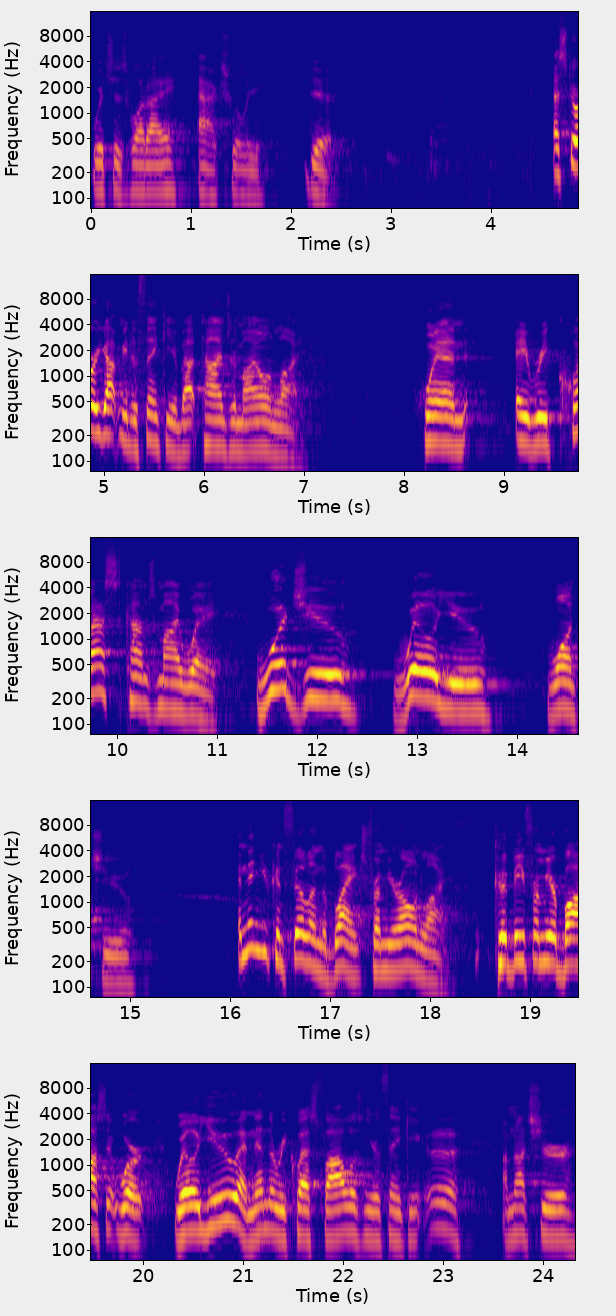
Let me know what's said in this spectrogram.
which is what I actually did. That story got me to thinking about times in my own life when a request comes my way. Would you, will you, want you? And then you can fill in the blanks from your own life. Could be from your boss at work. Will you? And then the request follows, and you're thinking, ugh, I'm not sure.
